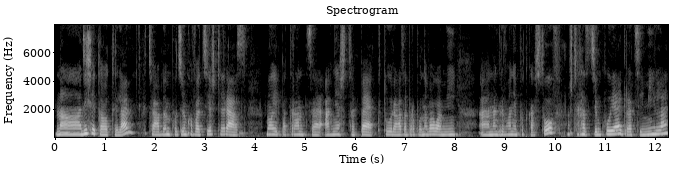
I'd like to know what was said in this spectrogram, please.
Na dzisiaj to tyle. Chciałabym podziękować jeszcze raz mojej patronce Agnieszce P., która zaproponowała mi nagrywanie podcastów. Jeszcze raz dziękuję, grazie mille.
